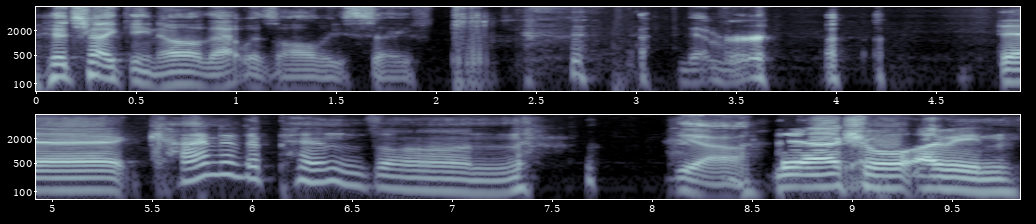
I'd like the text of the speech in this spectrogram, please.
hitchhiking. Oh, that was always safe. Never. That kind of depends on Yeah. the actual. I mean,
